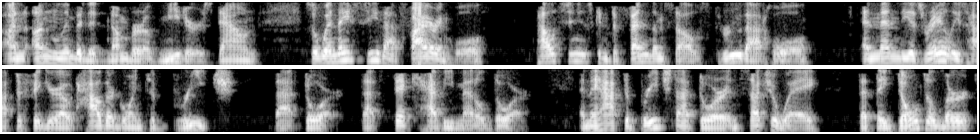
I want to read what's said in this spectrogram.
an unlimited number of meters down So when they see that firing hole, Palestinians can defend themselves through that hole, and then the Israelis have to figure out how they're going to breach that door, that thick, heavy metal door. And they have to breach that door in such a way that they don't alert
